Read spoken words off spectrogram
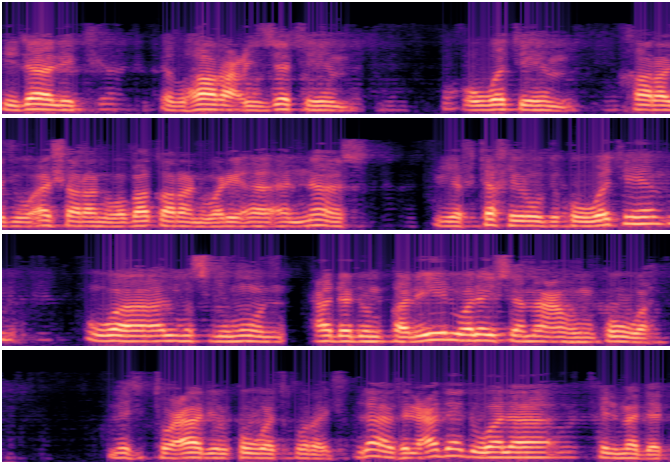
بذلك إظهار عزتهم وقوتهم خرجوا أشرا وبطرا ورئاء الناس ليفتخروا بقوتهم والمسلمون عدد قليل وليس معهم قوة. تعادل قوة قريش. لا في العدد ولا في المدد.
